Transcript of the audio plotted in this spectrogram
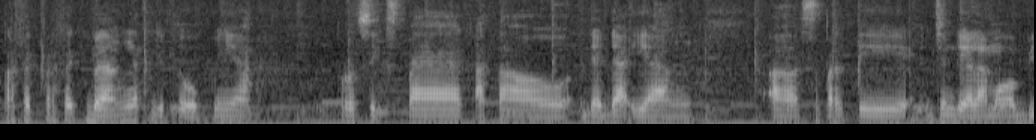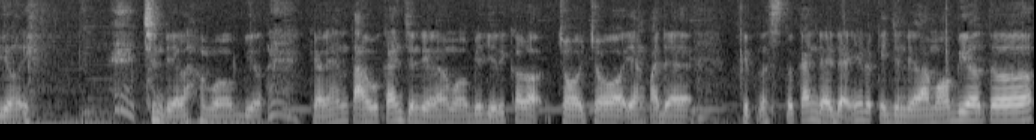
perfect perfect banget gitu punya perut six pack atau dada yang uh, seperti jendela mobil jendela mobil. Kalian tahu kan jendela mobil? Jadi kalau cowok-cowok yang pada fitness tuh kan dadanya udah kayak jendela mobil tuh.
